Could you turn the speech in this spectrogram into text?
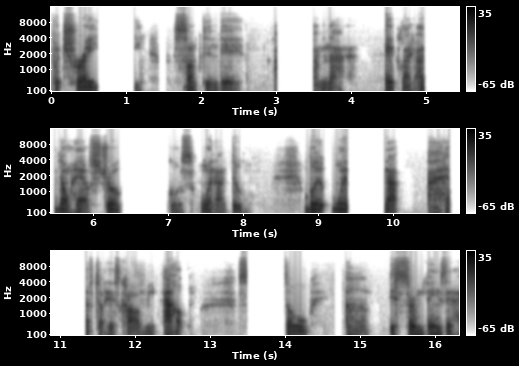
portray something that I'm not. Act like I don't have struggles when I do. But when I I have to has called me out. So uh, it's certain things that I,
